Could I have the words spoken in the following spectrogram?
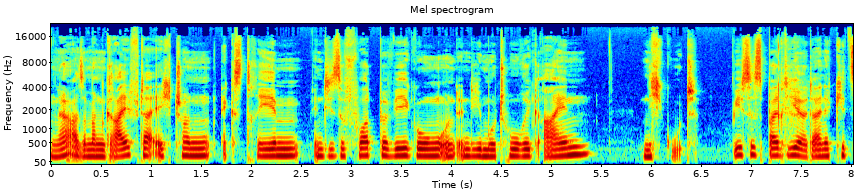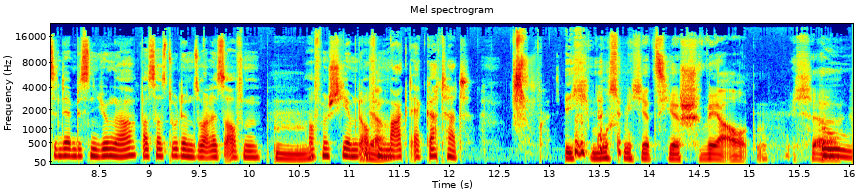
Ja, also man greift da echt schon extrem in diese Fortbewegung und in die Motorik ein. Nicht gut. Wie ist es bei dir? Deine Kids sind ja ein bisschen jünger. Was hast du denn so alles auf dem, mm, auf dem Schirm und auf ja. dem Markt ergattert? Ich muss mich jetzt hier schwer outen. Ich äh, uh.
